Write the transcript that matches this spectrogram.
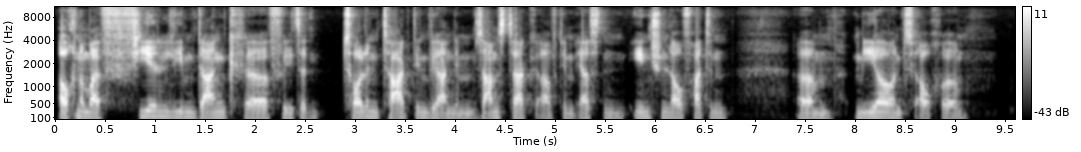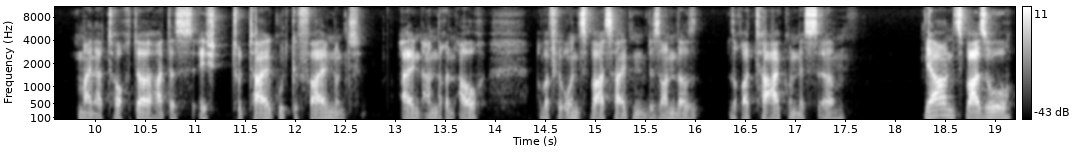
Auch nochmal vielen lieben Dank äh, für diesen tollen Tag, den wir an dem Samstag auf dem ersten Inschenlauf hatten. Ähm, mir und auch äh, meiner Tochter hat es echt total gut gefallen und allen anderen auch. Aber für uns war es halt ein besonderer Tag und es, ähm, ja, und es war so,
